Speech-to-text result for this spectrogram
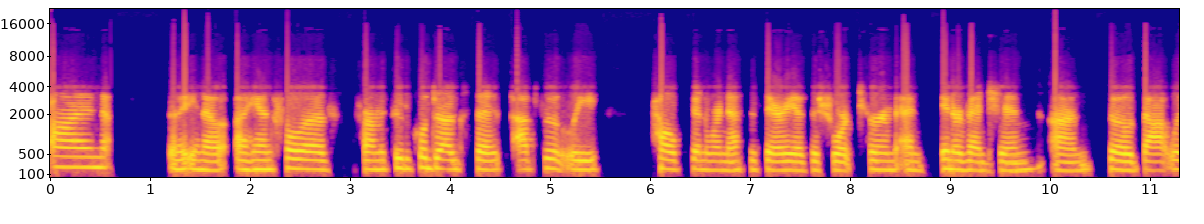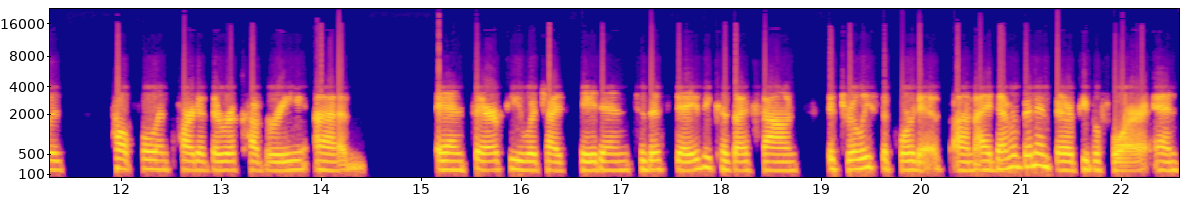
on uh, you know a handful of pharmaceutical drugs that absolutely helped and were necessary as a short term and intervention mm-hmm. um, so that was helpful in part of the recovery um, and therapy, which I've stayed in to this day because I found it's really supportive. Um, I had never been in therapy before, and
